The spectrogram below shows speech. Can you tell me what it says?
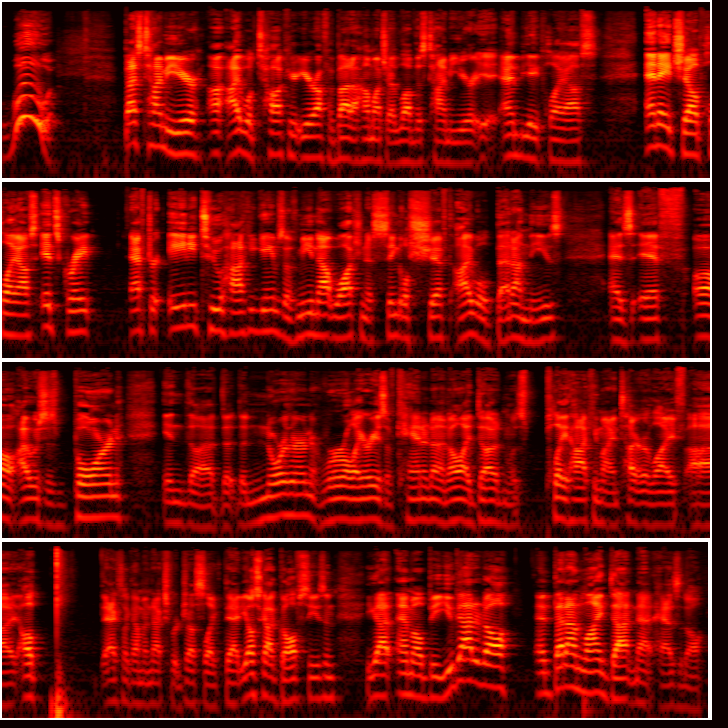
Woo! Best time of year. I, I will talk your ear off about how much I love this time of year. NBA playoffs, NHL playoffs. It's great. After 82 hockey games of me not watching a single shift, I will bet on these as if, oh, I was just born in the, the, the northern rural areas of Canada and all I done was played hockey my entire life. Uh, I'll act like I'm an expert just like that. You also got golf season, you got MLB, you got it all, and betonline.net has it all.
